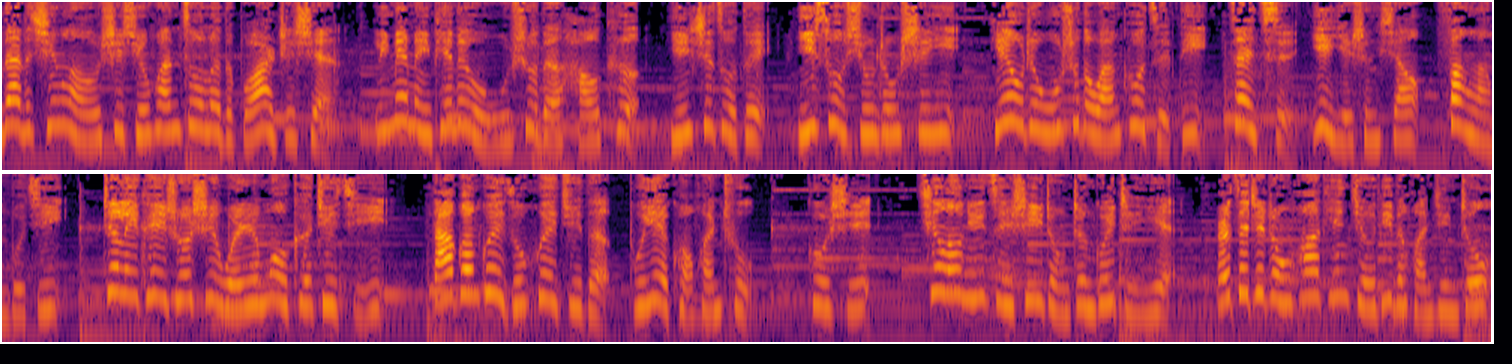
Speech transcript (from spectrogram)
代的青楼是寻欢作乐的不二之选，里面每天都有无数的豪客吟诗作对，一诉胸中诗意；也有着无数的纨绔子弟在此夜夜笙箫，放浪不羁。这里可以说是文人墨客聚集、达官贵族汇聚的不夜狂欢处。古时，青楼女子是一种正规职业，而在这种花天酒地的环境中，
